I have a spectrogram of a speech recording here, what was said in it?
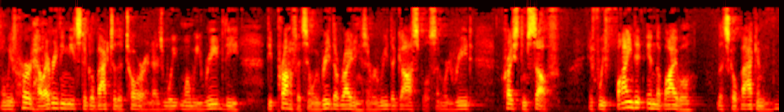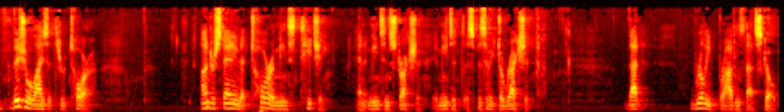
and we've heard how everything needs to go back to the Torah, and as we, when we read the, the prophets and we read the writings and we read the gospels and we read Christ himself, if we find it in the Bible, let's go back and visualize it through Torah. Understanding that Torah means teaching and it means instruction. It means a specific direction. That really broadens that scope.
